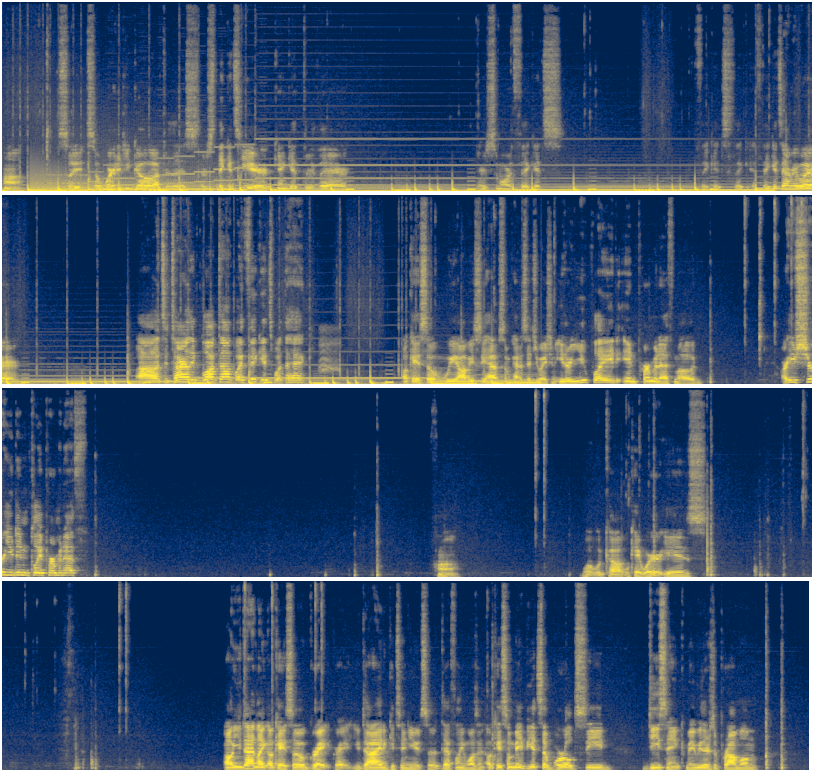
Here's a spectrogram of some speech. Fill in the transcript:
Huh. So, so where did you go after this? There's thickets here. Can't get through there. There's some more thickets. Thickets, thick, thickets everywhere. Oh, it's entirely blocked off by thickets. What the heck? Okay, so we obviously have some kind of situation. Either you played in permadeath mode, are you sure you didn't play permadeath? Huh. What would cause... Okay, where is... Oh, you died like... Okay, so great, great. You died and continued, so it definitely wasn't... Okay, so maybe it's a world seed desync. Maybe there's a problem.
